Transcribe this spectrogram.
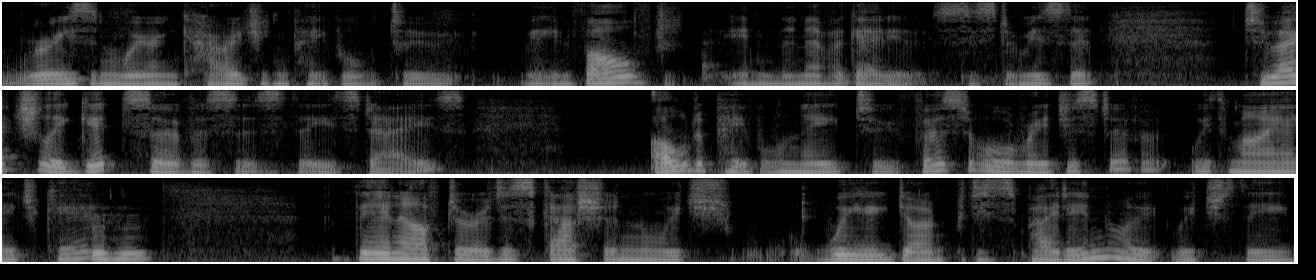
reason we're encouraging people to be involved in the Navigator system is that to actually get services these days, older people need to, first of all, register with My Aged Care. Mm-hmm. Then, after a discussion which we don't participate in, which the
